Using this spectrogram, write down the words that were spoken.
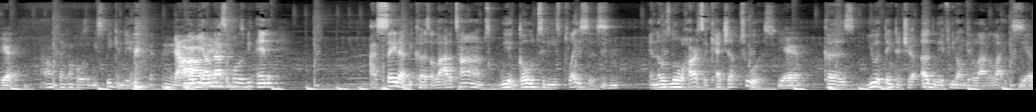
Yeah. I don't think I'm supposed to be speaking then. Nah. Maybe I'm man. not supposed to be." And I say that because a lot of times we go to these places, Mm-hmm. And those little hearts will catch up to us. Yeah. Because you would think that you're ugly if you don't get a lot of likes. Yeah.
